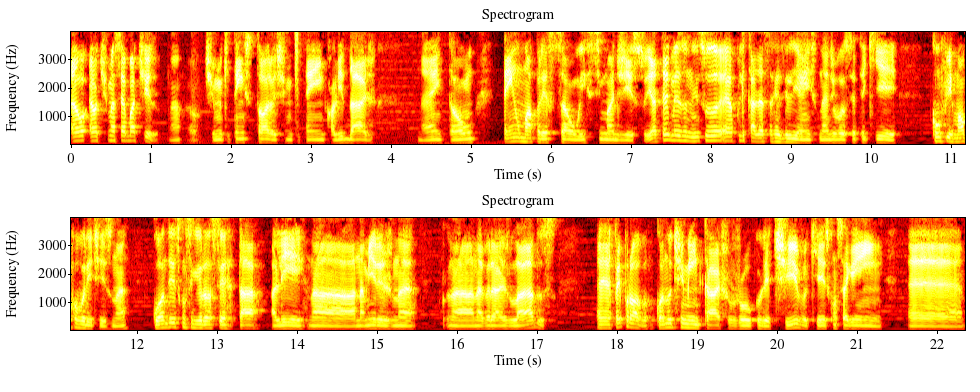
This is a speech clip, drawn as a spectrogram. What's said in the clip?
é, é, o time a ser abatido, né? É o time que tem história, é o time que tem qualidade, né? Então tem uma pressão em cima disso. E até mesmo nisso é aplicada essa resiliência, né? De você ter que confirmar o favoritismo, né? Quando eles conseguiram acertar ali na, na Mirage, né, na, na viragem de lados, é, foi prova. Quando o time encaixa o jogo coletivo, que eles conseguem é,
